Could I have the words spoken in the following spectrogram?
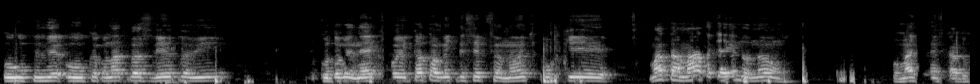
O, primeiro, o Campeonato Brasileiro, para mim, com o Domenech, foi totalmente decepcionante, porque mata-mata, querendo ou não, por mais que tenha ficado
